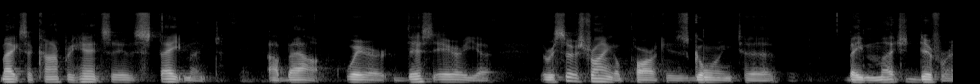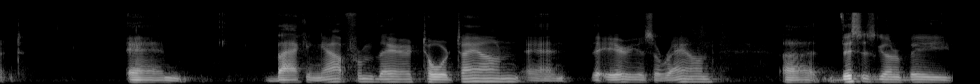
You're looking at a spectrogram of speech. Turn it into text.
makes a comprehensive statement about where this area, the Research Triangle Park is going to be much different. And backing out from there toward town and the areas around, uh, this is going to be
